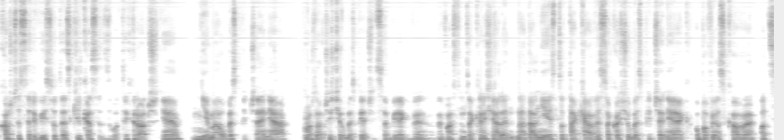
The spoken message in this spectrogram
koszty serwisu to jest kilkaset złotych rocznie, nie ma ubezpieczenia, można oczywiście ubezpieczyć sobie jakby we własnym zakresie, ale nadal nie jest to taka wysokość ubezpieczenia jak obowiązkowe OC,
